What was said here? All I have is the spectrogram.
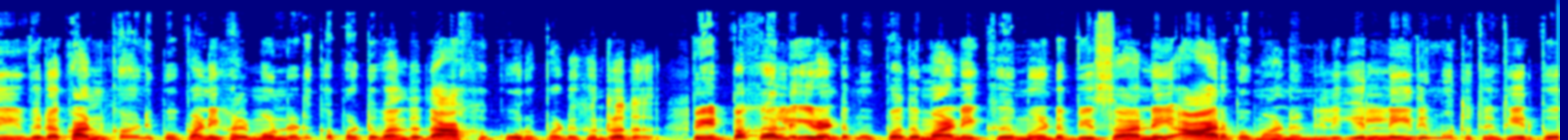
தீவிர கண்காணிப்பு பணிகள் முன்னெடுக்கப்பட்டு வந்ததாக கூறப்படுகின்றது. பிற்பகல் இரண்டு முப்பது மணிக்கு மீண்டும் விசாரணை ஆரம்பமான நிலையில் நீதிமன்றத்தின் தீர்ப்பு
